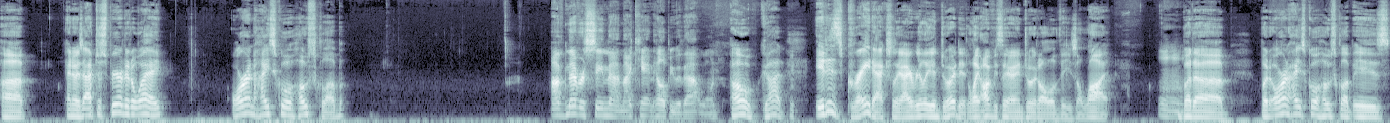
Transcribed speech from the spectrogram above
Uh, anyways, after Spirited Away, Ouran High School Host Club. I've never seen that, and I can't help you with that one. Oh, God. it is great, actually. I really enjoyed it. Like, obviously, I enjoyed all of these a lot. Mhm. But, uh, but Ouran High School Host Club is.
